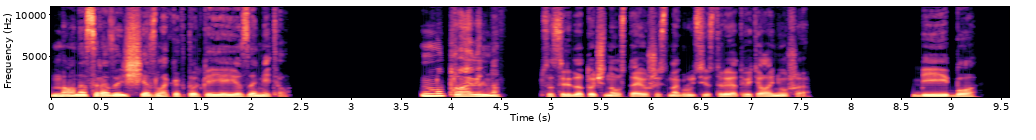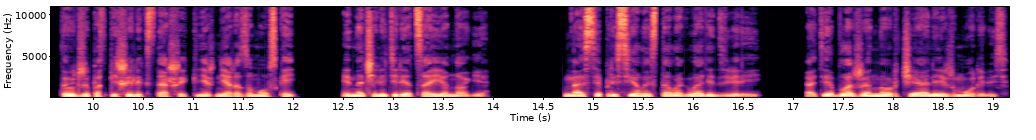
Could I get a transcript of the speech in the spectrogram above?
Но она сразу исчезла, как только я ее заметил. «Ну, правильно», — сосредоточенно уставившись на грудь сестры, ответила Нюша. Би и Бо тут же поспешили к старшей княжне Разумовской и начали тереться о ее ноги. Настя присела и стала гладить зверей, а те блаженно урчали и жмурились.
